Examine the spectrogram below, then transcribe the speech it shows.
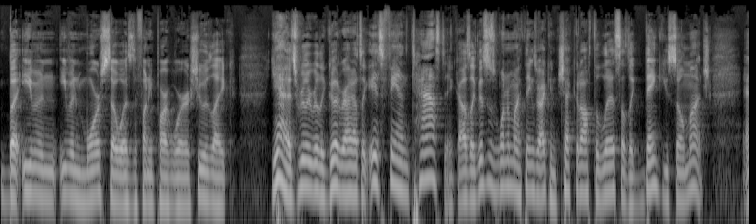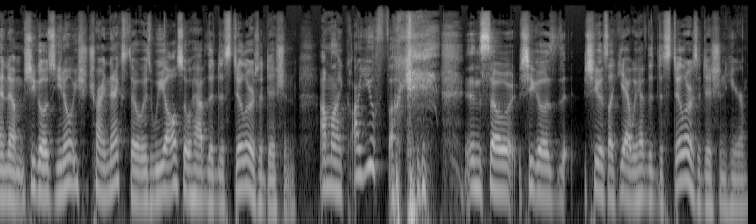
but even even more so was the funny part where she was like yeah, it's really, really good, right? I was like, it's fantastic. I was like, this is one of my things where I can check it off the list. I was like, thank you so much. And um, she goes, you know what you should try next though is we also have the distillers edition. I'm like, are you fucking? and so she goes, she was like, yeah, we have the distillers edition here,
